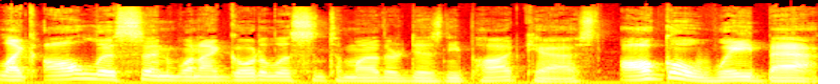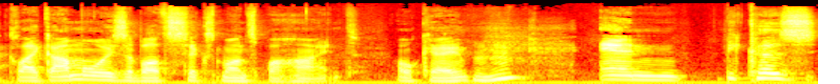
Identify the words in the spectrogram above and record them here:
like I'll listen when I go to listen to my other Disney podcast. I'll go way back. Like I'm always about six months behind. Okay, mm-hmm. and because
